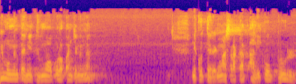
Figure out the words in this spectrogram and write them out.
Ngomong ngenteni donga kula panjenengan. Niku dereng masyarakat ahli kubur.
